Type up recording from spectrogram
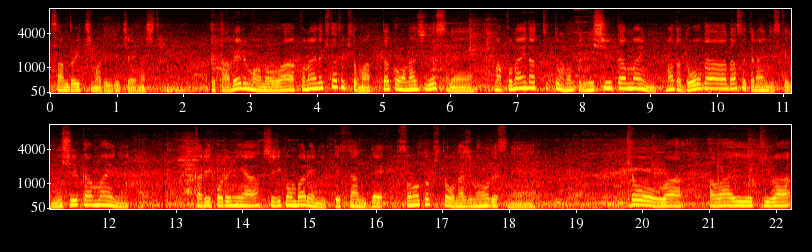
サンドイッチまで入れちゃいました。で食べるものはこの間来た時と全く同じですね。まあこの間って言っても本当2週間前にまだ動画出せてないんですけど2週間前にカリフォルニアシリコンバレーに行ってきたんでその時と同じものですね。今日はハワイ行きは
